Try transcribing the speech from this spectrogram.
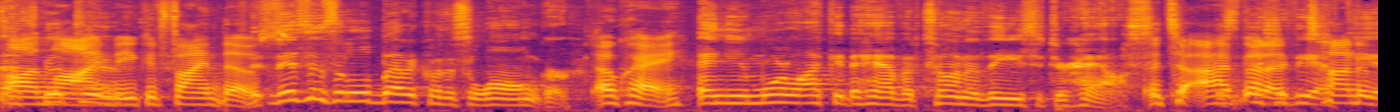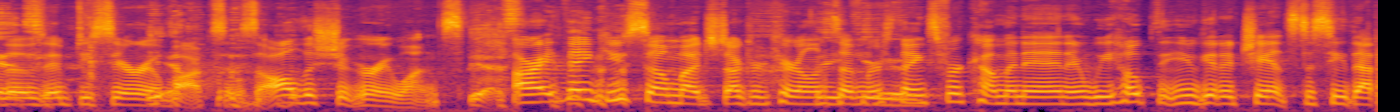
online, but you could find those. This is a little better because it's longer. Okay. And you're more likely to have a ton of these at your house. i I've got a ton of those empty cereal yeah. boxes, all the sugary ones. Yes. All right, thank you so much, Dr. Carolyn Thank Sumners. Thanks for coming in, and we hope that you get a chance to see that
